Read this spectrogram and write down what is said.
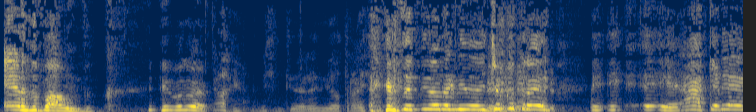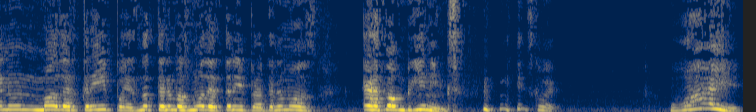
Earthbound. Sentido arácnido otra vez. el sentido arácnido de Choco trae. Eh, eh, eh, eh, ah, querían un Mother Tree, pues no tenemos Mother Tree, pero tenemos Earthbound Beginnings. es como, why?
